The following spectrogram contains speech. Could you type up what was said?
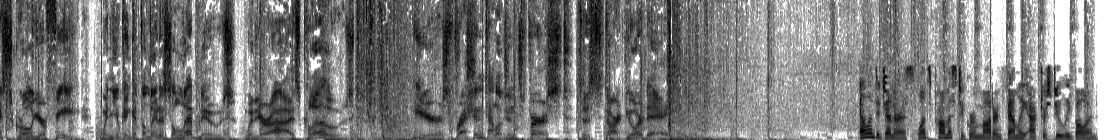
scroll your feed when you can get the latest celeb news with your eyes closed? Here's fresh intelligence first to start your day. Ellen DeGeneres once promised to groom Modern Family actress Julie Bowen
